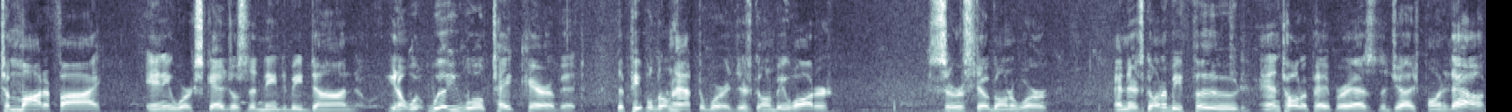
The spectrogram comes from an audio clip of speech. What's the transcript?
to modify any work schedules that need to be done. You know, we will take care of it. The people don't have to worry. There's going to be water, sewer's still going to work, and there's going to be food and toilet paper, as the judge pointed out,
